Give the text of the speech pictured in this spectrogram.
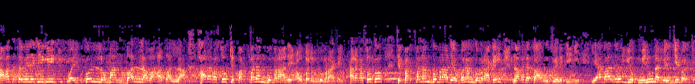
هغه ته ویل کیږي وای کل من ضل و اضل هر هغه څوک چې په خپلم گمراه دی او بلم گمراه کوي هر هغه څوک چې په خپلم گمراه دی او بلم گمراه کوي نو هغه ته طاغوت ویل کیږي یا بعض وی یؤمنون بالجبت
